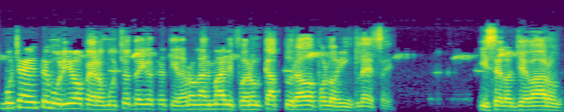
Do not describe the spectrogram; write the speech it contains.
mucha gente murió, pero muchos de ellos se tiraron al mar y fueron capturados por los ingleses y se los llevaron.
